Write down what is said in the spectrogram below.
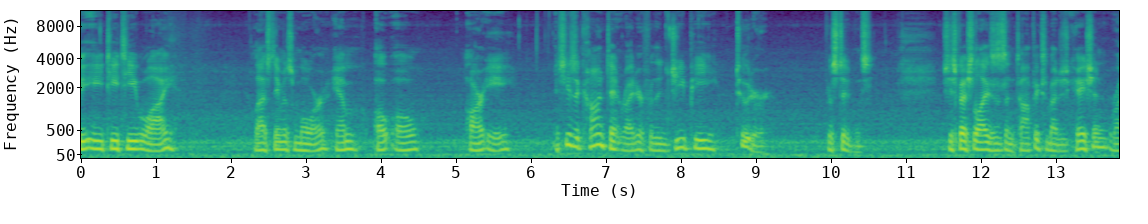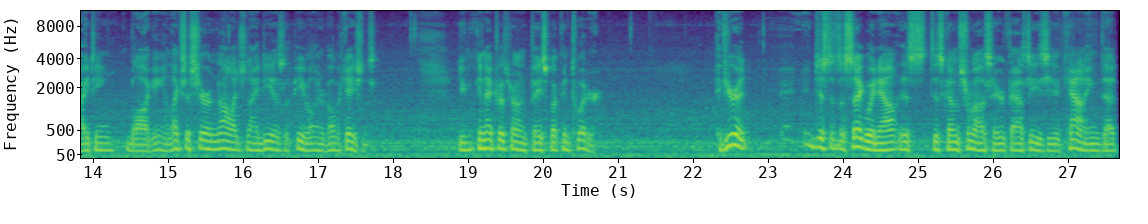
B E T T Y. Last name is Moore, M O O R E. And she's a content writer for the GP Tutor for students. She specializes in topics about education, writing, blogging, and likes to share knowledge and ideas with people in her publications. You can connect with her on Facebook and Twitter. If you're a just as a segue now, this this comes from us here at Fast Easy Accounting. That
